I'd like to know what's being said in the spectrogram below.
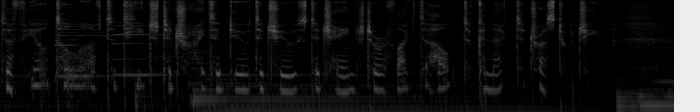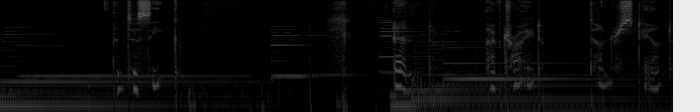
to feel, to love, to teach, to try, to do, to choose, to change, to reflect, to help, to connect, to trust, to achieve, and to seek. And I've tried to understand,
